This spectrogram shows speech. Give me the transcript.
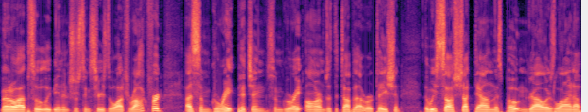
That'll absolutely be an interesting series to watch. Rockford has some great pitching, some great arms at the top of that rotation that we saw shut down this potent Growlers lineup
